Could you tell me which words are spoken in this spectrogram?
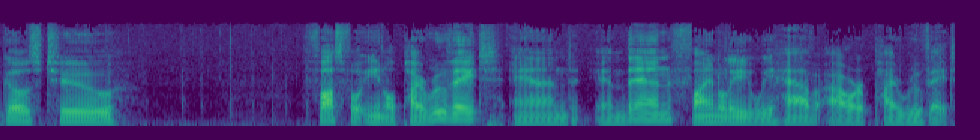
goes to phosphoenol pyruvate, and, and then finally we have our pyruvate.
